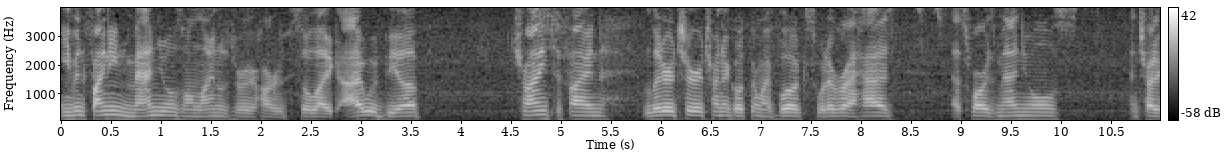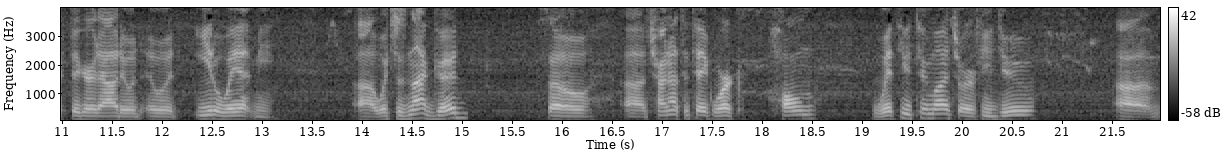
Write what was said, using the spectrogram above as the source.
even finding manuals online was very hard. So like I would be up trying to find literature, trying to go through my books, whatever I had as far as manuals, and try to figure it out. It would it would eat away at me, uh, which is not good. So uh, try not to take work home with you too much, or if you do, um,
